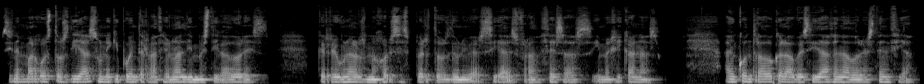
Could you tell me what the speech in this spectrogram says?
Sin embargo, estos días un equipo internacional de investigadores, que reúne a los mejores expertos de universidades francesas y mexicanas, ha encontrado que la obesidad en la adolescencia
